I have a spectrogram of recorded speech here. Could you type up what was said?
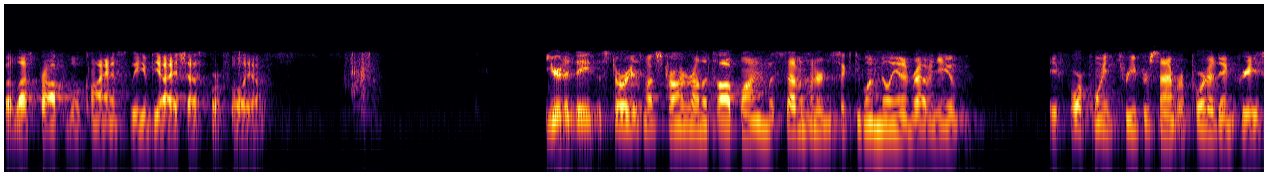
but less profitable clients leave the IHS portfolio. Year to date, the story is much stronger on the top line with 761 million in revenue, a 4.3% reported increase,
